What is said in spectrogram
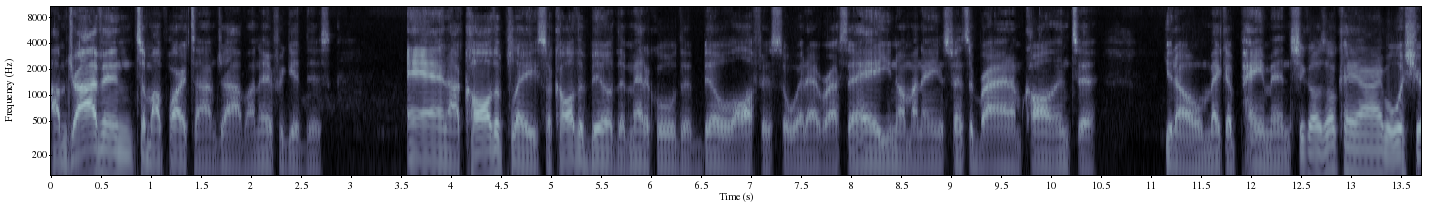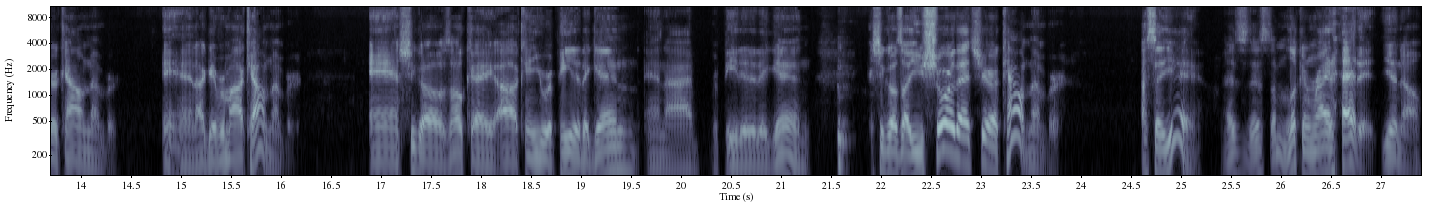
I'm driving to my part-time job. I'll never forget this. And I call the place, I call the bill, the medical, the bill office or whatever. I say, hey, you know, my name's Spencer Bryan. I'm calling to you know, make a payment. She goes, okay, all right, well, what's your account number? And I give her my account number. And she goes, okay, uh, can you repeat it again? And I repeated it again. And she goes, are you sure that's your account number? I said, yeah, that's, that's, I'm looking right at it, you know.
